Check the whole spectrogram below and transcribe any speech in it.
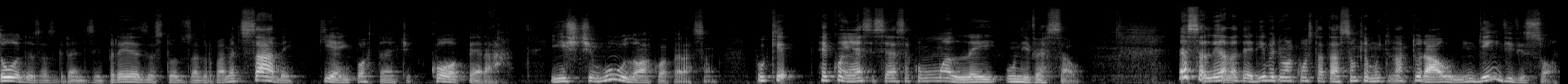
todas as grandes empresas, todos os agrupamentos sabem que é importante cooperar e estimulam a cooperação, porque reconhece-se essa como uma lei universal. Essa lei ela deriva de uma constatação que é muito natural, ninguém vive só.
